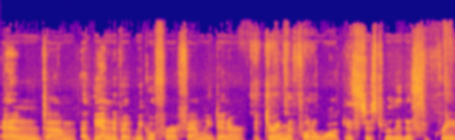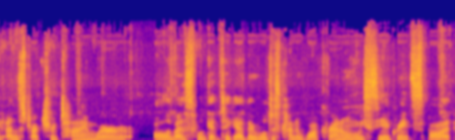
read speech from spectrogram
And um, at the end of it, we go for our family dinner. But during the photo walk, it's just really this great unstructured time where all of us will get together. We'll just kind of walk around. And when we see a great spot,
